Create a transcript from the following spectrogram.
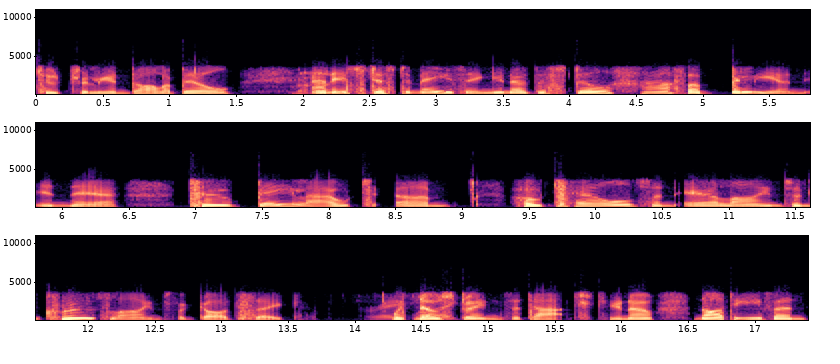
$2 trillion bill. And it's just amazing. You know, there's still half a billion in there to bail out um, hotels and airlines and cruise lines, for God's sake. Right. With no strings attached, you know, not even.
